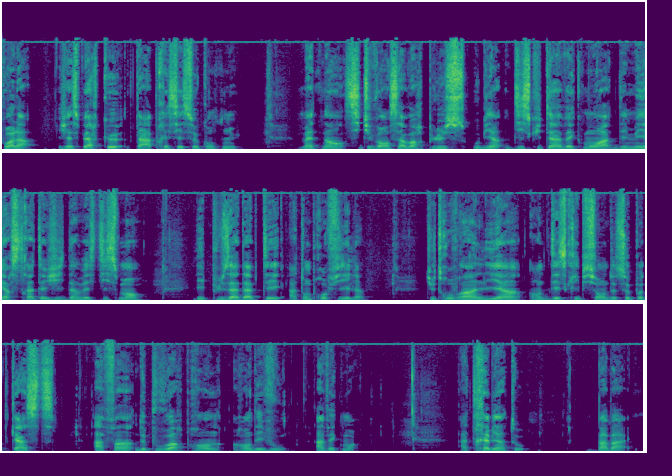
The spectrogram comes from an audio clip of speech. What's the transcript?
Voilà, j'espère que tu as apprécié ce contenu. Maintenant, si tu veux en savoir plus ou bien discuter avec moi des meilleures stratégies d'investissement les plus adaptées à ton profil, tu trouveras un lien en description de ce podcast afin de pouvoir prendre rendez-vous avec moi. À très bientôt. Bye bye.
